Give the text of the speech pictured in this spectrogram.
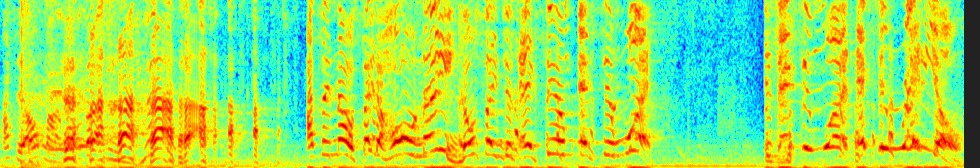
I said, oh my fucking goodness. I said, no. Say the whole name. Don't say just XM. XM what? It's XM what? XM radio.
